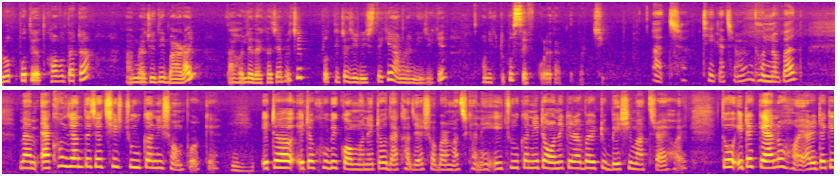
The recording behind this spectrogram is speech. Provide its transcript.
রোগ প্রতিরোধ ক্ষমতাটা আমরা যদি বাড়াই, তাহলে দেখা যাবে যে প্রতিটা জিনিস থেকে আমরা নিজেকে অনেকটুকু সেভ করে থাকতে পারছি। আচ্ছা ঠিক আছে ম্যাম ধন্যবাদ। ম্যাম এখন জানতে চাচ্ছি চুলকানি সম্পর্কে। এটা এটা খুবই কমন এটাও দেখা যায় সবার মাঝখানে। এই চুলকানিটা অনেকের আবার একটু বেশি মাত্রায় হয়। তো এটা কেন হয় আর এটাকে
